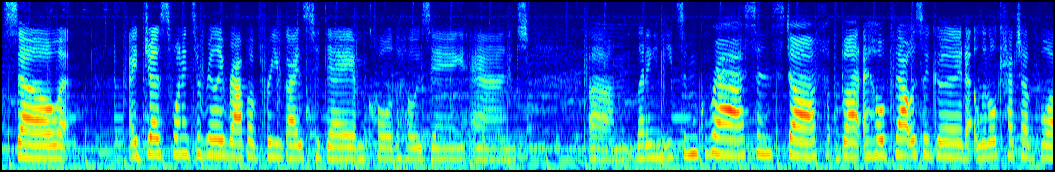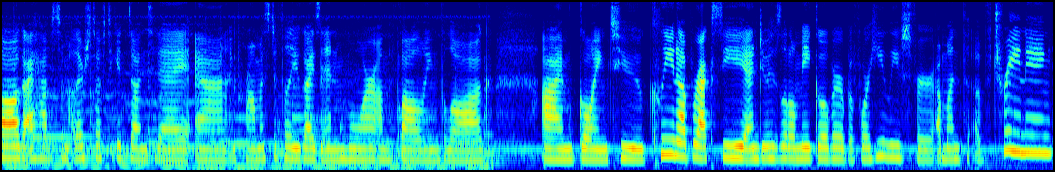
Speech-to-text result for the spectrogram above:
So I just wanted to really wrap up for you guys today. I'm cold hosing and um, letting him eat some grass and stuff. But I hope that was a good little catch up vlog. I have some other stuff to get done today, and I promise to fill you guys in more on the following vlog. I'm going to clean up Rexy and do his little makeover before he leaves for a month of training.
